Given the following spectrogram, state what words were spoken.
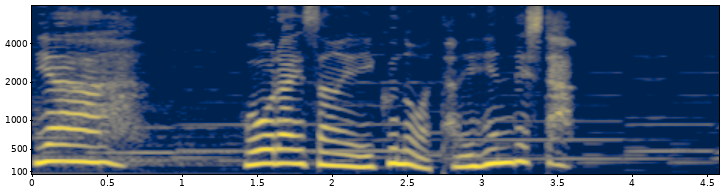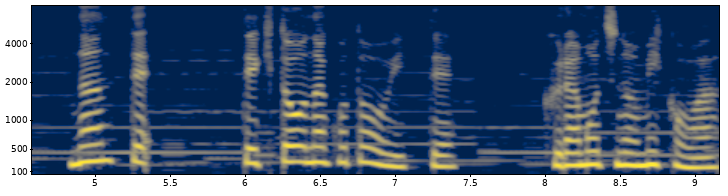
いやー蓬莱山へ行くのは大変でした。なんて適当なことを言って蔵持の巫女は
